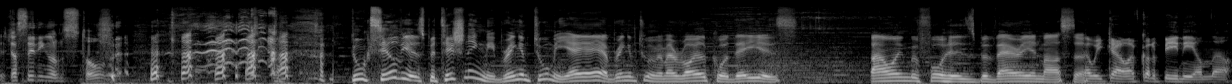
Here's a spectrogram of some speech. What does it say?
It's just sitting on stone. Duke Silvio is petitioning me. Bring him to me. Yeah, yeah, yeah. Bring him to me. My royal court. There he is. Bowing before his Bavarian master. There we go. I've got a beanie on now.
